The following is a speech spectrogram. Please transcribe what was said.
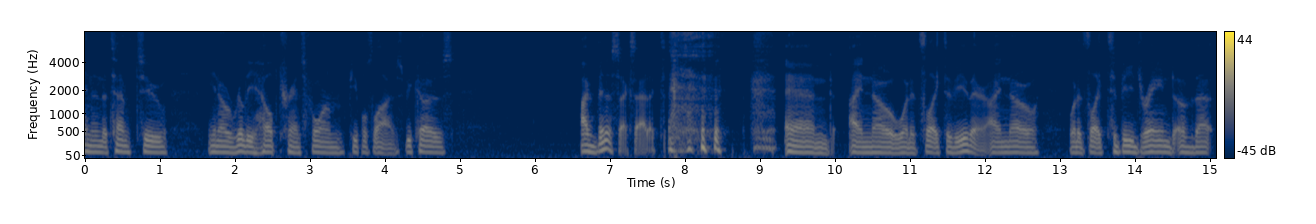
in an attempt to, you know, really help transform people's lives because I've been a sex addict. and I know what it's like to be there. I know what it's like to be drained of that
